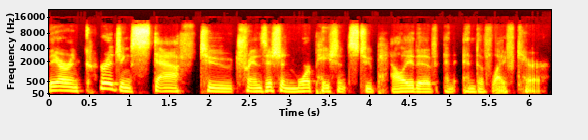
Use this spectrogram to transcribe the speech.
they are encouraging staff to transition more patients to palliative and end of life care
